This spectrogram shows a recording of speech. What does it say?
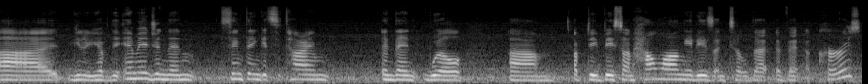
uh, you know you have the image and then same thing gets the time and then we'll um, update based on how long it is until that event occurs.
